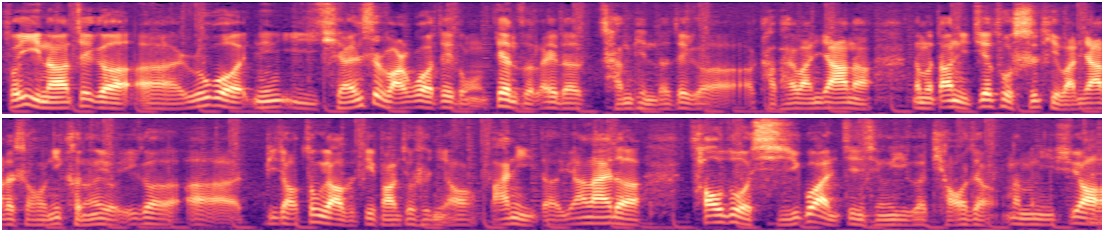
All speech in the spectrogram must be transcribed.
所以呢，这个呃，如果您以前是玩过这种电子类的产品的这个卡牌玩家呢，那么当你接触实体玩家的时候，你可能有一个呃比较重要的地方，就是你要把你的原来的操作习惯进行一个调整。那么你需要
